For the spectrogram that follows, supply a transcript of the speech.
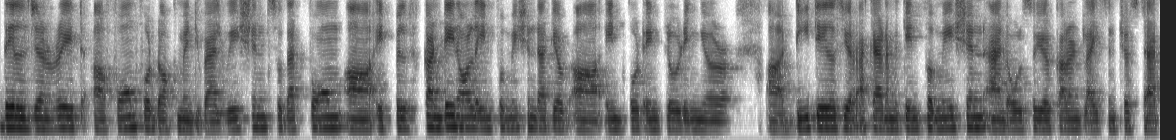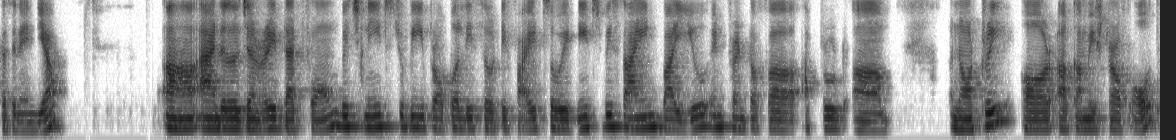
they'll generate a form for document evaluation. So that form, uh, it will contain all the information that you uh, input, including your uh, details, your academic information, and also your current licensure status in India. Uh, and it'll generate that form, which needs to be properly certified. So it needs to be signed by you in front of a approved um, notary or a commissioner of oath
